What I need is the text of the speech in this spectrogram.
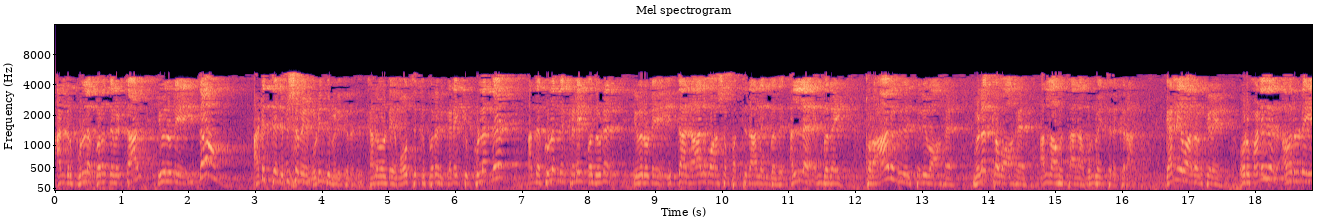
அன்று புள்ள பிறந்து விட்டால் இவனுடைய இதாவும் அடுத்த நிமிஷமே முடிந்து விடுகிறது கணவனுடைய மௌத்துக்கு பிறகு கிடைக்கும் குழந்தை அந்த குழந்தை கிடைப்பதுடன் இவருடைய இதா நாலு மாசம் பத்து நாள் என்பது அல்ல என்பதை குரானும் இதை தெளிவாக விளக்கமாக அல்லாஹு தாலா முன்வைத்திருக்கிறான். கண்ணியவானவர்களே ஒரு மனிதர் அவருடைய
